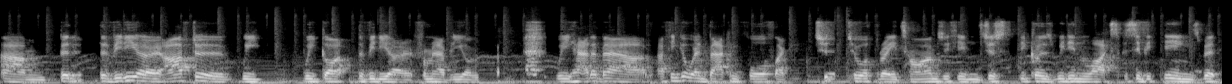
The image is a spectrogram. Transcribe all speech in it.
Um, but the video, after we we got the video from our video, we had about, I think it went back and forth like two, two or three times with him just because we didn't like specific things. But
